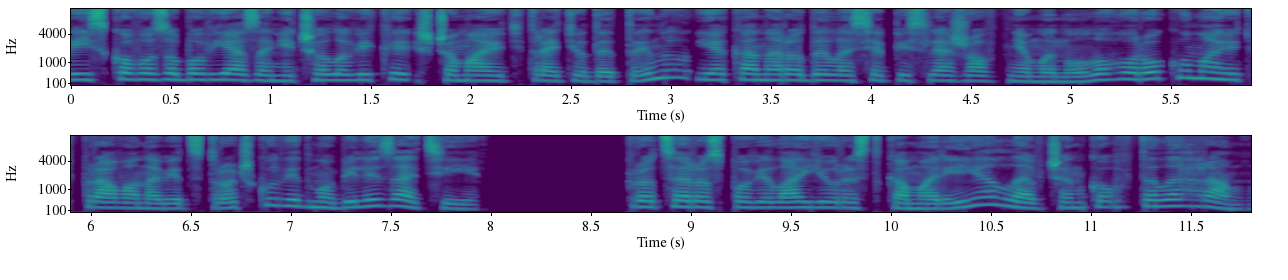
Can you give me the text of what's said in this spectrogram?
Військовозобов'язані чоловіки, що мають третю дитину, яка народилася після жовтня минулого року, мають право на відстрочку від мобілізації. Про це розповіла юристка Марія Левченко в Телеграм.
